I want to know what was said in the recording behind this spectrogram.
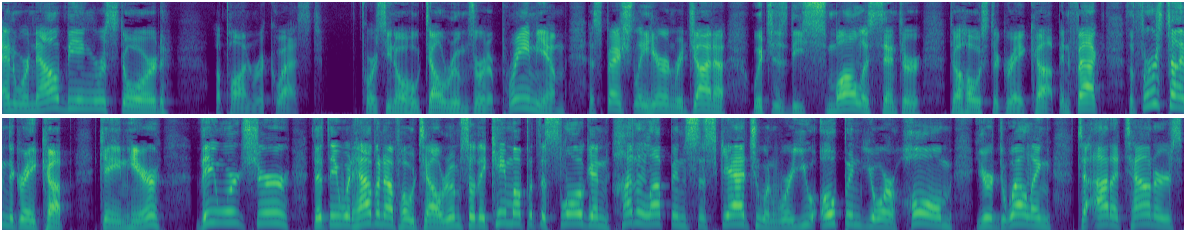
and were now being restored upon request. Of course, you know, hotel rooms are at a premium, especially here in Regina, which is the smallest center to host a Grey Cup. In fact, the first time the Grey Cup came here, they weren't sure that they would have enough hotel rooms, so they came up with the slogan Huddle Up in Saskatchewan, where you opened your home, your dwelling, to out of towners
